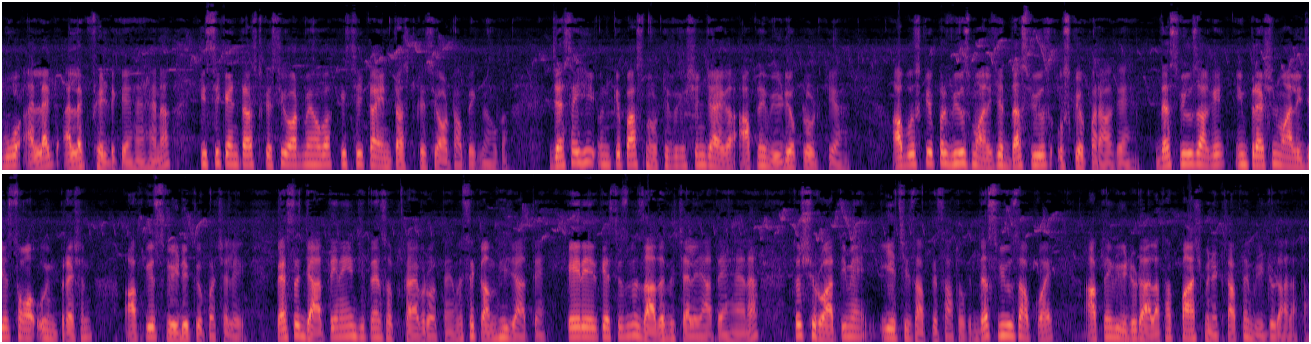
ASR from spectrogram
वो अलग अलग फ़ील्ड के हैं, है ना? किसी का इंटरेस्ट किसी और में होगा, किसी का इंटरेस्ट किसी और टॉपिक में होगा। जैसे ही उनके पास नोटिफिकेशन जाएगा, आपने वीडियो अपलोड किया है। अब उसके ऊपर व्यूज़ मान लीजिए दस व्यूज़ उसके ऊपर आ गए हैं। दस व्यूज़ आ गए इंप्रेशन मान लीजिए सौ इंप्रेशन आपकी उस वीडियो के ऊपर चले वैसे जाते नहीं जितने सब्सक्राइबर होते हैं, वैसे कम ही जाते हैं। कई रेयर केसेस में ज़्यादा भी चले जाते हैं ना? तो शुरुआती में ये चीज़ आपके साथ होगी। दस व्यूज़ आपको आए, आपने वीडियो डाला था, पाँच मिनट का आपने वीडियो डाला था।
